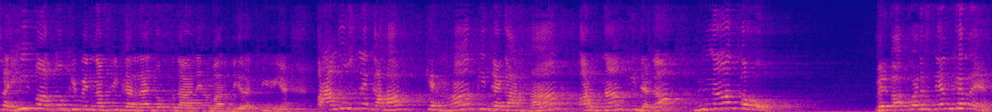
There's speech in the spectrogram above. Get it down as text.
صحیح باتوں کی بھی نفی کر رہا ہے جو خدا نے ہمارے لیے رکھی ہوئی ہیں۔ پالوس نے کہا کہ ہاں کی جگہ ہاں اور نہ کی جگہ نہ کہو۔ میرے بات کو انڈرسٹینڈ کر رہے ہیں.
